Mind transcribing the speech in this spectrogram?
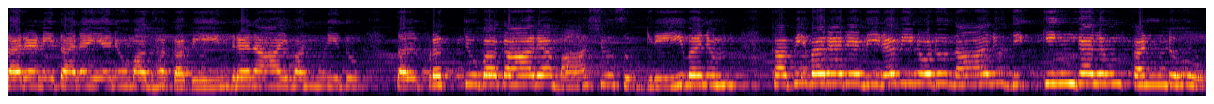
തരണി തനയനുമധ കവീന്ദ്രനായി വന്നിതു. തൽപ്രത്യുപകാരമാശു സുഗ്രീവനും കപിവരരെ വിരവിനൊടു നാലു ദിക്കിങ്കലും കണ്ടു.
